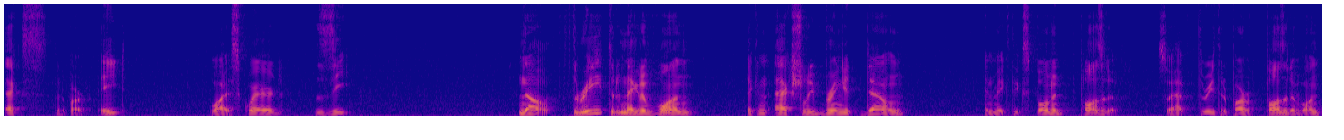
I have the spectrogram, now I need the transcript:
x to the power of 8, y squared, z. Now, 3 to the negative 1, I can actually bring it down and make the exponent positive. So I have 3 to the power of positive 1.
